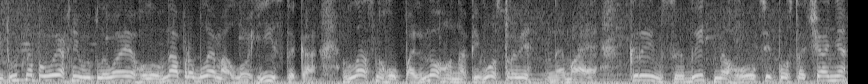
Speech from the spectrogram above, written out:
І тут на поверхню випливає головна проблема логістика. Власного пального на півострові немає. Крим сидить на голці постачання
